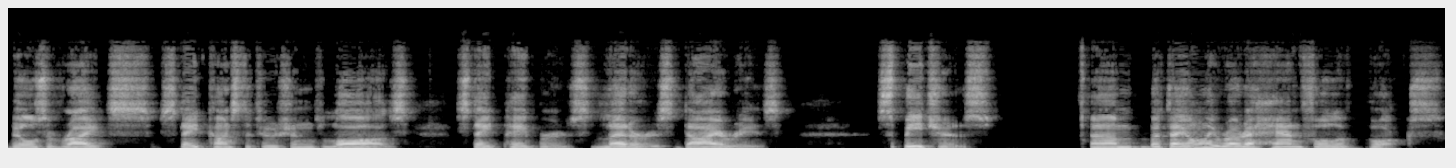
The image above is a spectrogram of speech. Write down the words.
bills of rights, state constitutions, laws, state papers, letters, diaries, speeches. Um, but they only wrote a handful of books.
